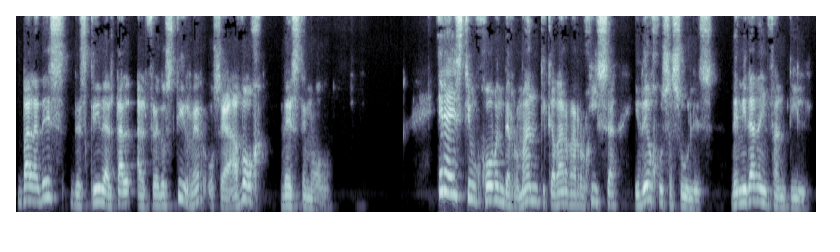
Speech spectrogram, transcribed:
Valadez describe al tal Alfredo Stirner, o sea, a Boch, de este modo. Era este un joven de romántica barba rojiza y de ojos azules, de mirada infantil,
